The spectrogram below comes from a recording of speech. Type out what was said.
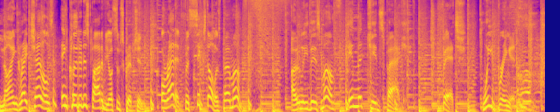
Nine great channels included as part of your subscription, or add it for $6 per month. Only this month in the Kids Pack. Fetch. We bring it.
